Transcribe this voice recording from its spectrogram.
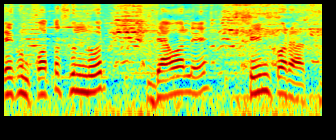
দেখুন কত সুন্দর দেওয়ালে পেন্ট করা আছে।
